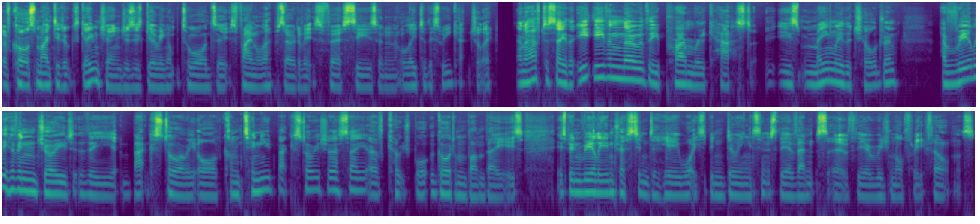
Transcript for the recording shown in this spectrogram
Of course, Mighty Ducks Game Changers is going up towards its final episode of its first season later this week, actually. And I have to say that e- even though the primary cast is mainly the children, I really have enjoyed the backstory or continued backstory, should I say, of Coach Gordon Bombay. It's, it's been really interesting to hear what he's been doing since the events of the original three films.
